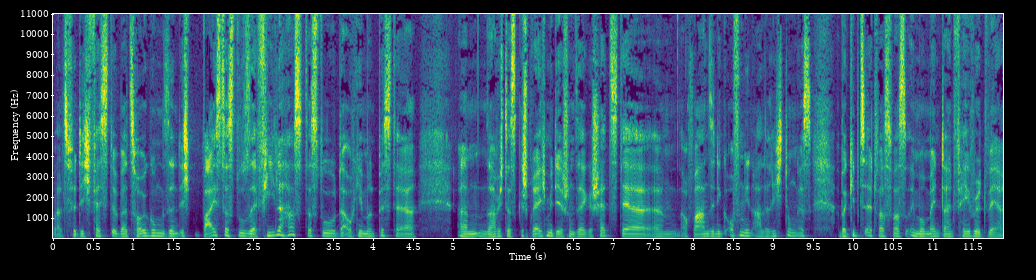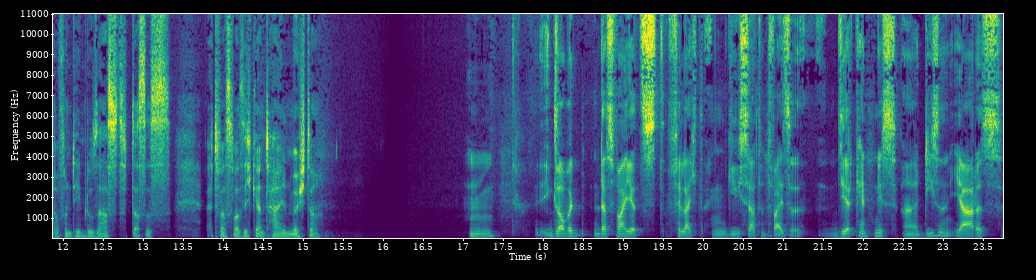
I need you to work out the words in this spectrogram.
weil es für dich feste Überzeugungen sind? Ich weiß, dass du sehr viele hast, dass du da auch jemand bist, der, ähm, da habe ich das Gespräch mit dir schon sehr geschätzt, der ähm, auch wahnsinnig offen in alle Richtungen ist. Aber gibt es etwas, was im Moment dein Favorite wäre, von dem du sagst, das ist etwas, was ich gern teilen möchte? Mhm. Ich glaube, das war jetzt vielleicht in gewisser Art und Weise die Erkenntnis äh, diesen Jahres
